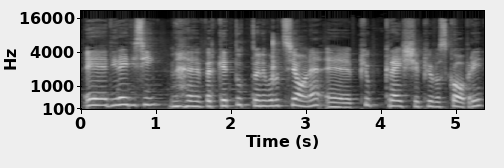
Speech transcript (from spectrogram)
E direi di sì, perché tutto in evoluzione, eh, più cresci più lo scopri,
